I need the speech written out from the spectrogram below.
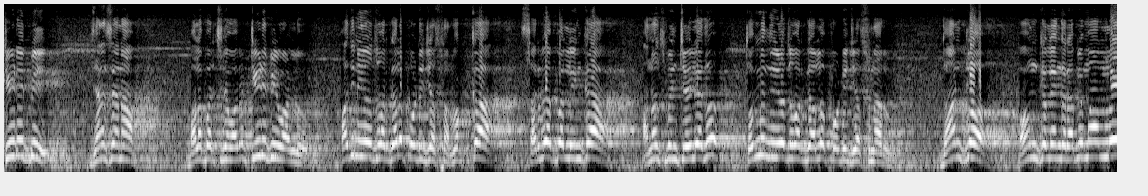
టీడీపీ జనసేన బలపరిచిన వారు టీడీపీ వాళ్ళు పది నియోజకవర్గాలు పోటీ చేస్తున్నారు. ఒక్క సర్వేపల్లి ఇంకా అనౌన్స్మెంట్ చేయలేదు. తొమ్మిది నియోజకవర్గాల్లో పోటీ చేస్తున్నారు. దాంట్లో పవన్ కళ్యాణ్ గారి అభిమానులు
